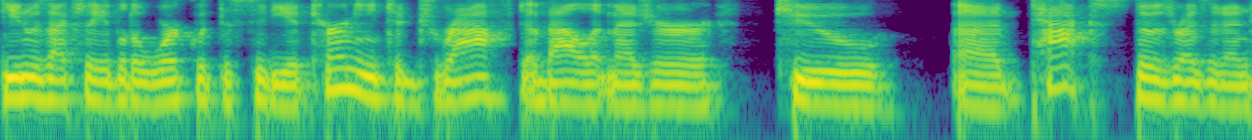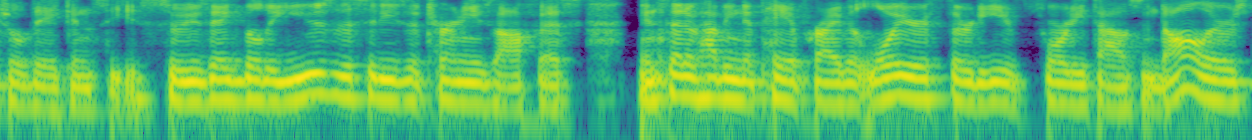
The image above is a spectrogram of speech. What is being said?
Dean was actually able to work with the city attorney to draft a ballot measure to uh, tax those residential vacancies. So he was able to use the city's attorney's office instead of having to pay a private lawyer thirty or forty thousand dollars.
